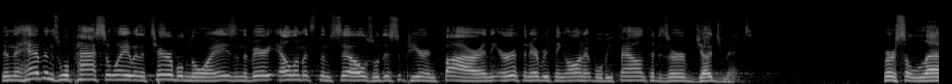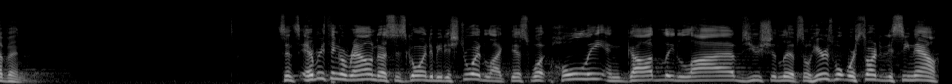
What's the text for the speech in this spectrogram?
Then the heavens will pass away with a terrible noise, and the very elements themselves will disappear in fire, and the earth and everything on it will be found to deserve judgment. Verse 11. Since everything around us is going to be destroyed like this, what holy and godly lives you should live. So here's what we're starting to see now.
